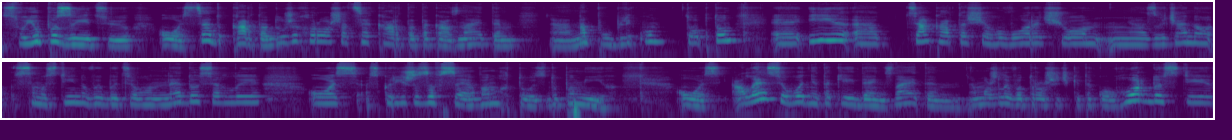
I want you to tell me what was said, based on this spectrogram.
свою позицію. Ось це карта дуже хороша. Це карта така, знаєте, е, на публіку. Тобто, е, і е, ця карта ще говорить, що, звичайно, самостійно ви би цього не досягли. Ось, скоріше за все, вам хтось допоміг. Ось, але сьогодні такий день, знаєте, можливо, трошечки такої гордості,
